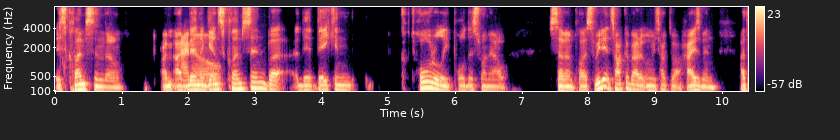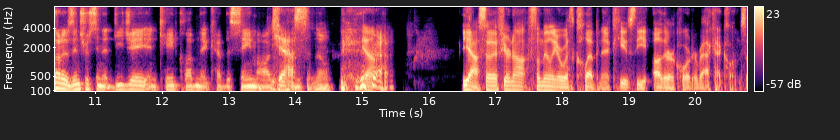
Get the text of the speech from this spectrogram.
It's Clemson though. I'm, I've I been know. against Clemson, but they, they can totally pull this one out seven plus. We didn't talk about it when we talked about Heisman. I thought it was interesting that DJ and Cade Klubnik have the same odds Yes. Clemson though. Yeah. Yeah. So if you're not familiar with Klubnik, he's the other quarterback at Clemson.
